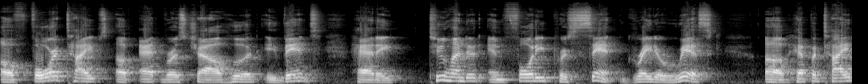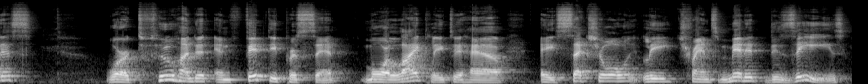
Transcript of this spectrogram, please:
of four types of adverse childhood events had a 240% greater risk of hepatitis, were 250% more likely to have a sexually transmitted disease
